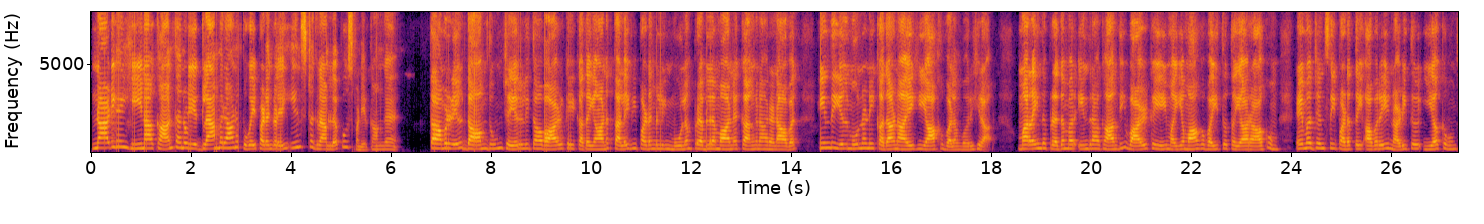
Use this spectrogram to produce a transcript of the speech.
நடிகை ஹீனா கான் தன்னுடைய கிளாமரான புகைப்படங்களை இன்ஸ்டாகிராம்ல போஸ்ட் பண்ணியிருக்காங்க. தமிழில் தாம் தூம் ஜெயலலிதா வாழ்க்கை கதையான தலைவி படங்களின் மூலம் பிரபலமான கங்கனா ரணாவத் ஹிந்தியில் முன்னணி கதாநாயகியாக வலம் வருகிறார். மறைந்த பிரதமர் இந்திரா காந்தி வாழ்க்கையை மையமாக வைத்து தயாராகும் எமர்ஜென்சி படத்தை அவரே நடித்து இயக்கவும்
